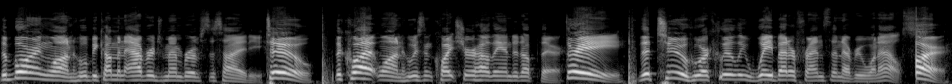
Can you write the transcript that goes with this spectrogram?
The boring one who will become an average member of society. 2. The quiet one who isn't quite sure how they ended up there. 3. The two who are clearly way better friends than everyone else. 4.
